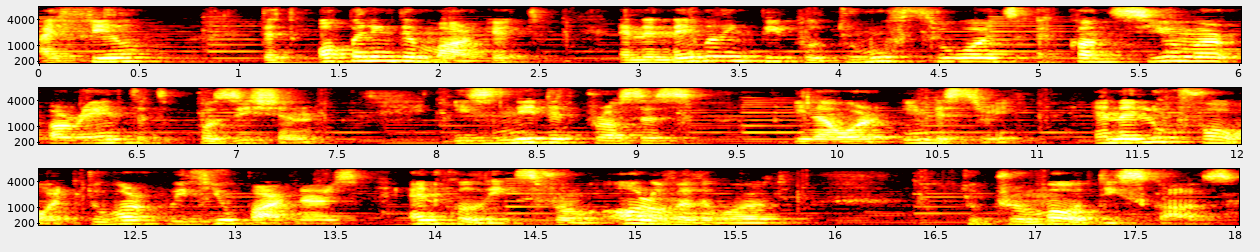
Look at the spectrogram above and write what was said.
I feel that opening the market and enabling people to move towards a consumer-oriented position is needed process in our industry and I look forward to work with you partners and colleagues from all over the world to promote this cause.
